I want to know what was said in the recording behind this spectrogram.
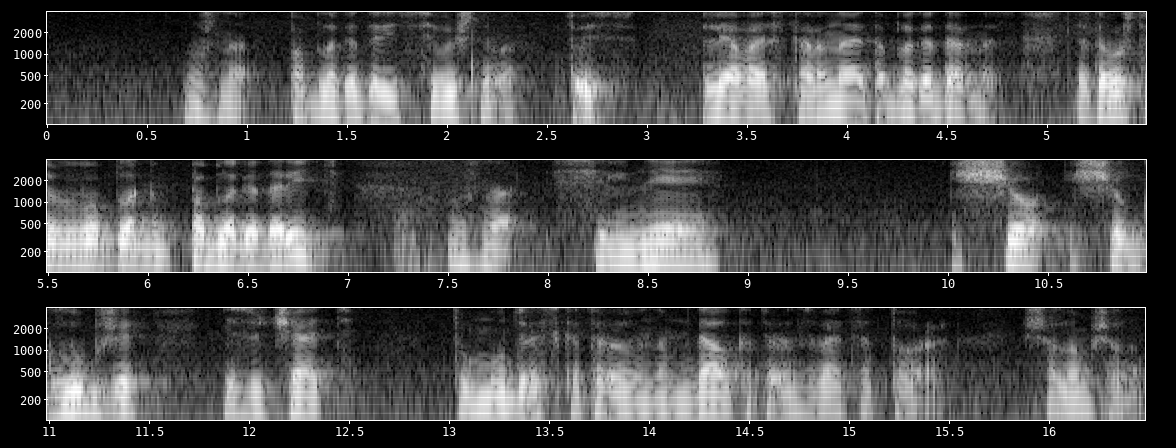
нужно поблагодарить Всевышнего. То есть левая сторона – это благодарность. Для того, чтобы его поблагодарить, нужно сильнее, еще, еще глубже изучать ту мудрость, которую он нам дал, которая называется Тора. Шалом, шалом.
